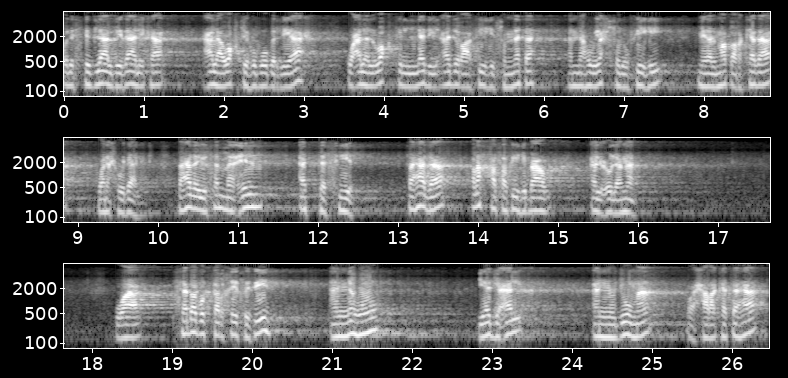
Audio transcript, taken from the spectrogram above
والاستدلال بذلك على وقت هبوب الرياح وعلى الوقت الذي أجرى فيه سنته أنه يحصل فيه من المطر كذا ونحو ذلك. فهذا يسمى علم التسيير. فهذا رخص فيه بعض العلماء. وسبب الترخيص فيه أنه يجعل النجوم وحركتها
